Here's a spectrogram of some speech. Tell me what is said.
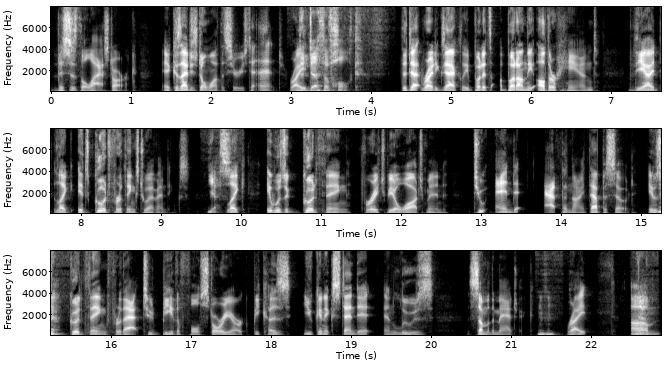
this is the last arc because I just don't want the series to end, right? The death of Hulk. The de- right, exactly. But it's but on the other hand, the like it's good for things to have endings. Yes. Like it was a good thing for HBO Watchmen to end at the ninth episode. It was Yeah. a good thing for that to be the full story arc because you can extend it and lose some of the magic, Mm-hmm. right? Um,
